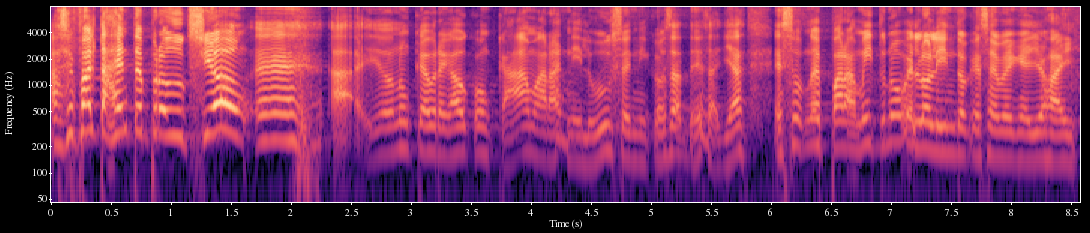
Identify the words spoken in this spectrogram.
Hace falta gente en producción. Eh, yo nunca he bregado con cámaras, ni luces, ni cosas de esas. Ya, eso no es para mí. Tú no ves lo lindo que se ven ellos ahí.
